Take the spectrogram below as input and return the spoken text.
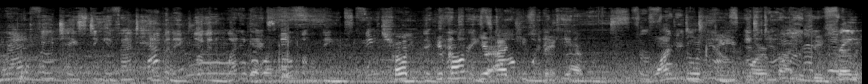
grand food tasting event happening in Wedding Expo Philippines, featuring the You count country's your top Archie's wedding break up. caterers. For One, further two, three, details and four, to five, download six, free seven,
